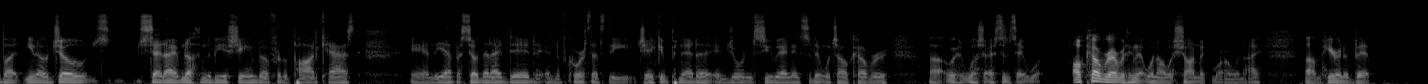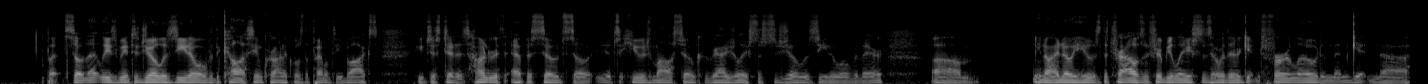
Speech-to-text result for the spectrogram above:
but you know, Joe said I have nothing to be ashamed of for the podcast and the episode that I did, and of course that's the Jacob Panetta and Jordan Subban incident, which I'll cover. Uh, or, which I should say, well, I'll cover everything that went on with Sean McMorrow and I um, here in a bit. But so that leads me into Joe Lazito over the Coliseum Chronicles, the penalty box. He just did his 100th episode, so it's a huge milestone. Congratulations to Joe Lazito over there. Um, you know, I know he was the trials and tribulations over there getting furloughed and then getting uh,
